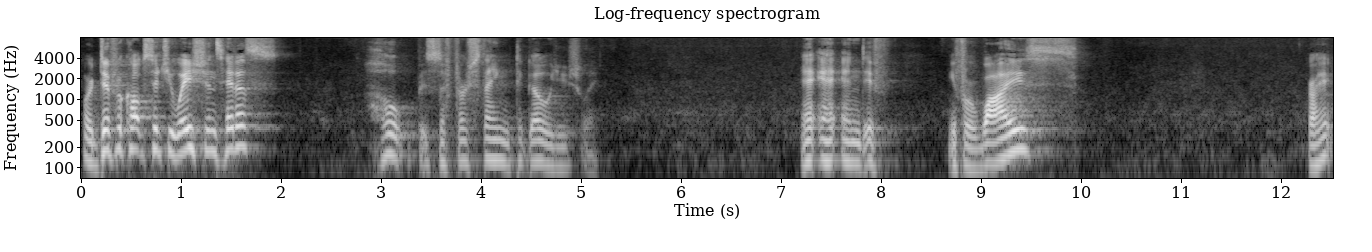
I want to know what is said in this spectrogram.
or difficult situations hit us? Hope is the first thing to go, usually. And, and if, if we're wise, right,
